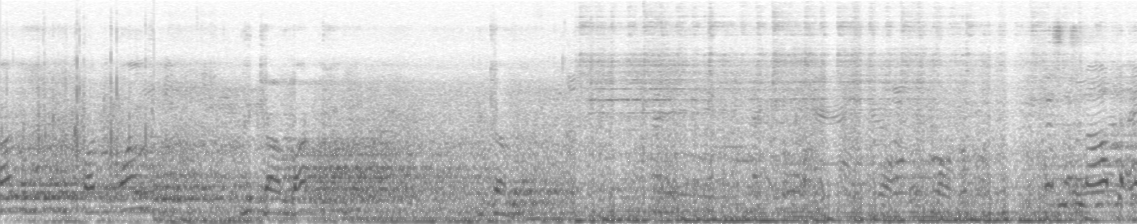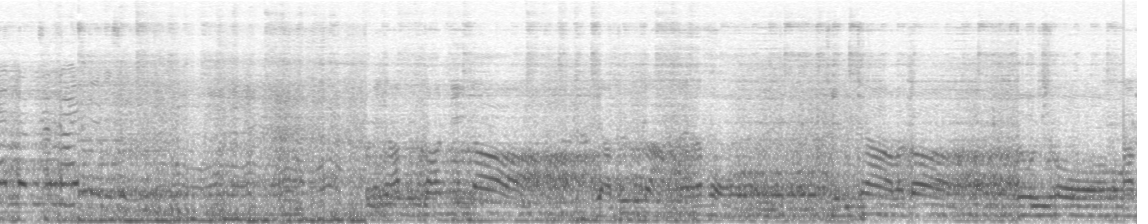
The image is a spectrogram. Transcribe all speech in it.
You very much. But once we come back, we come. This is not the end of tonight. ครับตอนนี้ก็อย่าเพิ่งกลับนะครับผมกินข้าวแล้วก็ดูโชว์ครับ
